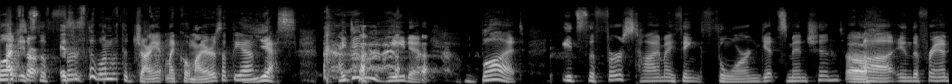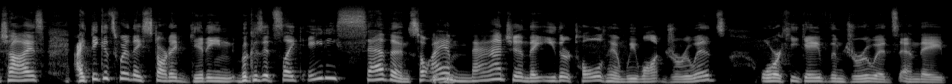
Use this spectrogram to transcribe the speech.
I'm it's sorry, the Is this the one with the giant Michael Myers at the end? yes i didn't hate it but it's the first time i think thorn gets mentioned uh in the franchise i think it's where they started getting because it's like 87 so i Mhm. imagine they either told him we want druids or he gave them druids and they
